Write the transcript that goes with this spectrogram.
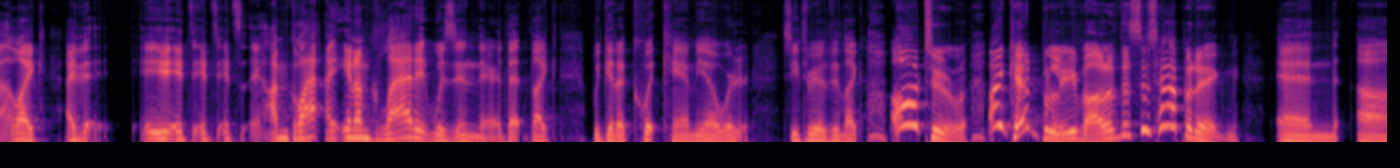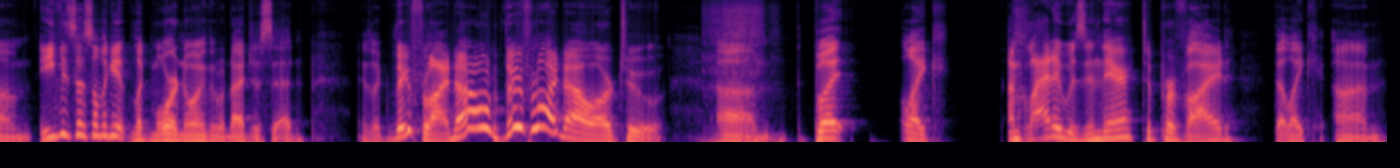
uh, like I it- it's it's it's I'm glad and I'm glad it was in there that like we get a quick cameo where C3 would be like, "R2, I can't believe all of this is happening." And um he even says something like more annoying than what I just said. He's like, "They fly now. They fly now, R2." Um but like I'm glad it was in there to provide that like um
